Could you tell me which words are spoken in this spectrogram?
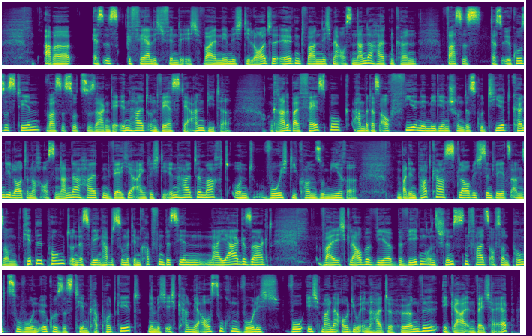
Aber es ist gefährlich, finde ich, weil nämlich die Leute irgendwann nicht mehr auseinanderhalten können, was ist das Ökosystem, was ist sozusagen der Inhalt und wer ist der Anbieter. Und gerade bei Facebook haben wir das auch viel in den Medien schon diskutiert, können die Leute noch auseinanderhalten, wer hier eigentlich die Inhalte macht und wo ich die konsumiere. Und bei den Podcasts, glaube ich, sind wir jetzt an so einem Kippelpunkt und deswegen habe ich so mit dem Kopf ein bisschen, naja, gesagt, weil ich glaube, wir bewegen uns schlimmstenfalls auf so einen Punkt zu, wo ein Ökosystem kaputt geht. Nämlich ich kann mir aussuchen, wo ich, wo ich meine Audioinhalte hören will, egal in welcher App.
